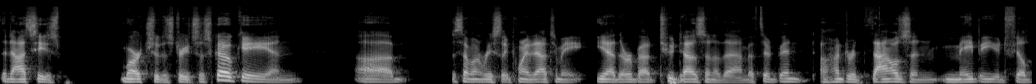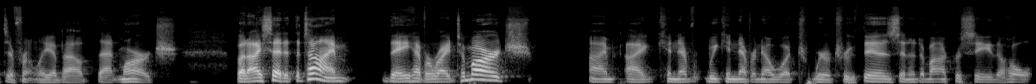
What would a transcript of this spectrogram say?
the Nazis marched through the streets of Skokie. And um, someone recently pointed out to me, yeah, there were about two dozen of them. If there'd been a hundred thousand, maybe you'd feel differently about that march. But I said at the time, they have a right to march. I I can never we can never know what where truth is in a democracy. The whole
